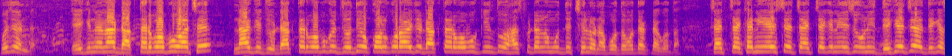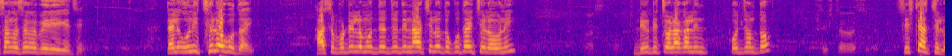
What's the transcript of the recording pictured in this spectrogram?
বুঝলেন এখানে না ডাক্তারবাবু আছে, না কিছু। ডাক্তারবাবুকে যদিও কল করা হয়েছে, ডাক্তারবাবু কিন্তু হসপিটালের মধ্যে ছিল না প্রথমত একটা কথা। চার চাকা নিয়ে এসেছে, চার চাকা নিয়ে এসে উনি দেখেছে, দেখে সঙ্গে সঙ্গে বেরিয়ে গেছে। তাহলে উনি ছিল কোথায়? হসপিটালের মধ্যে যদি না ছিল তো কোথায় ছিল উনি? ডিউটি চলাকালীন পর্যন্ত? সিস্টার ছিল।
